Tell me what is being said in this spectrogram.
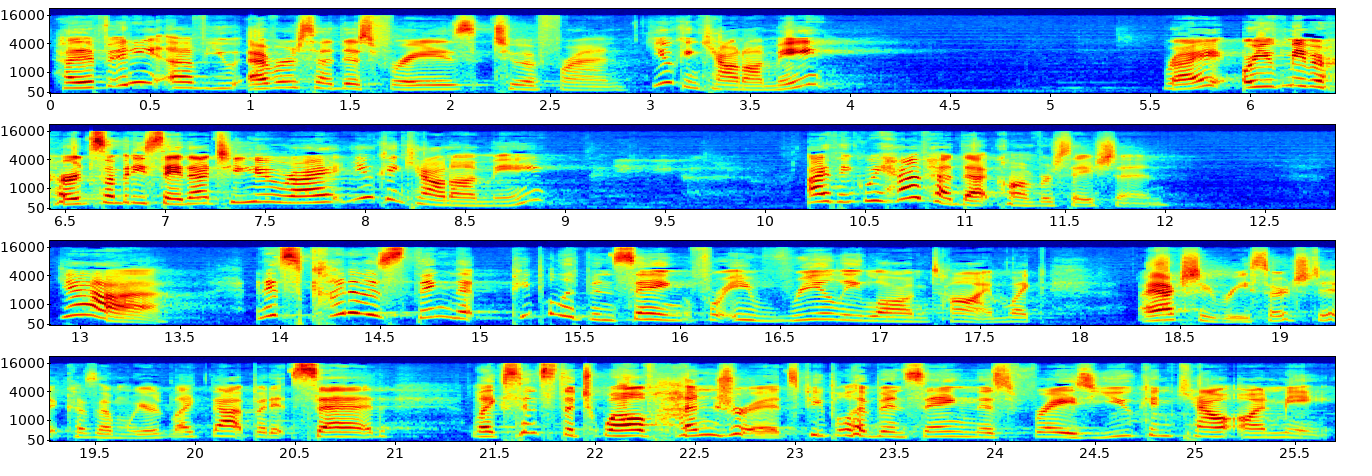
Have any of you ever said this phrase to a friend? You can count on me. Right? Or you've maybe heard somebody say that to you, right? You can count on me. I think we have had that conversation. Yeah. And it's kind of this thing that people have been saying for a really long time. Like, I actually researched it because I'm weird like that, but it said, like, since the 1200s, people have been saying this phrase, you can count on me.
